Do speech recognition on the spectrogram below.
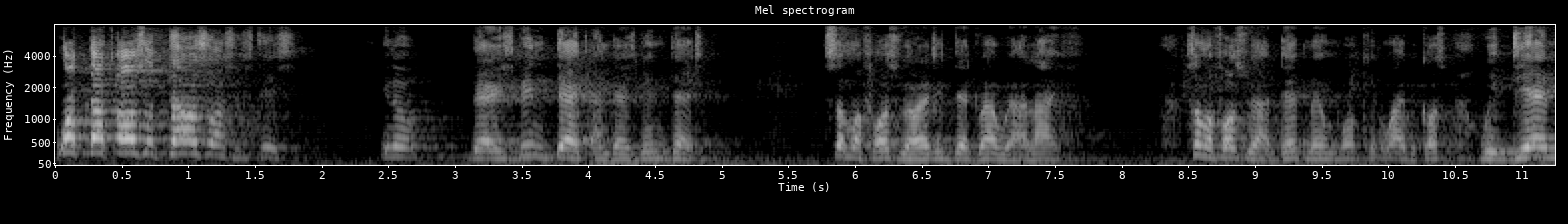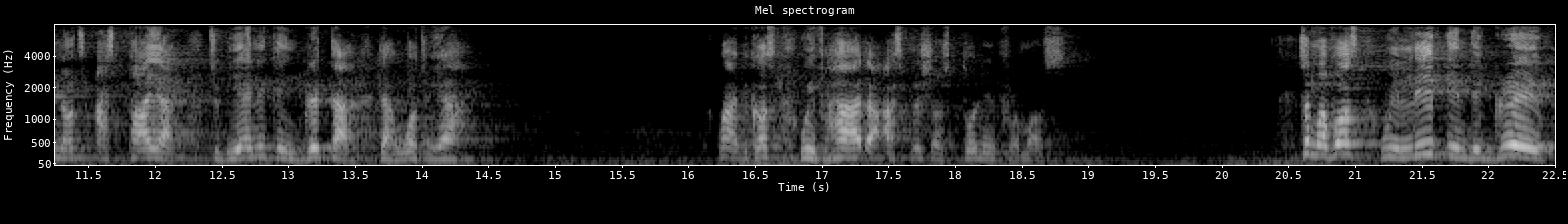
What that also tells us is this you know, there has been dead and there has been dead. Some of us, we're already dead while we're alive. Some of us, we are dead men walking. Why? Because we dare not aspire to be anything greater than what we are. Why? Because we've had our aspirations stolen from us. Some of us, we live in the grave,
